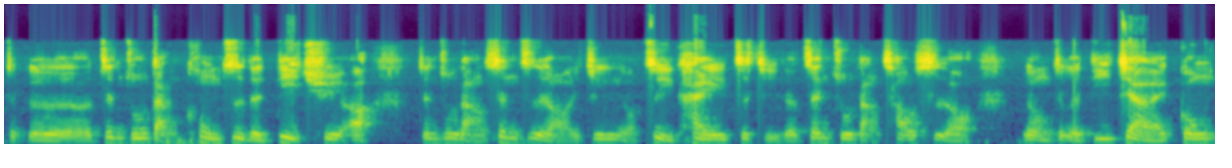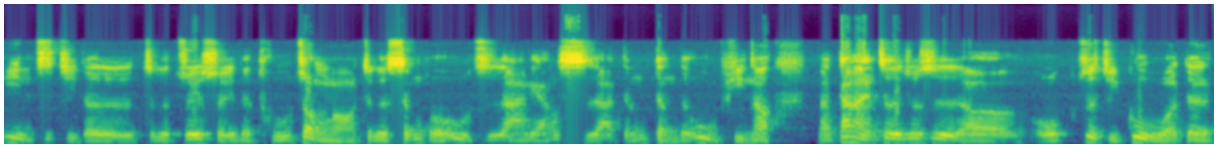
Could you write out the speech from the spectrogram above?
这个珍珠党控制的地区啊，珍珠党甚至哦已经有自己开自己的珍珠党超市哦，用这个低价来供应自己的这个追随的徒众哦，这个生活物资啊、粮食啊等等的物品哦。那当然这个就是哦，我自己雇我的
